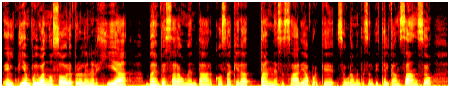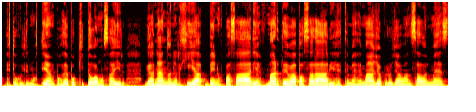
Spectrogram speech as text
el tiempo igual no sobre, pero la energía va a empezar a aumentar, cosa que era tan necesaria porque seguramente sentiste el cansancio estos últimos tiempos, de a poquito vamos a ir ganando energía, Venus pasa a Aries, Marte va a pasar a Aries este mes de mayo, pero ya avanzado el mes,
